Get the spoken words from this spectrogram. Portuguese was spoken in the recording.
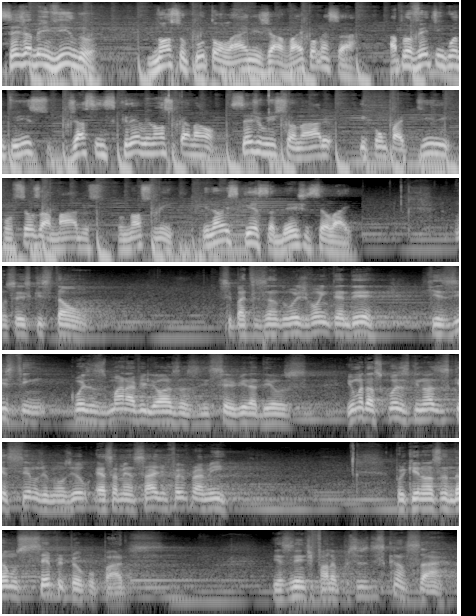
Seja bem-vindo! Nosso culto online já vai começar. Aproveite enquanto isso, já se inscreva em nosso canal, seja um missionário e compartilhe com seus amados o nosso link. E não esqueça, deixe seu like. Vocês que estão se batizando hoje vão entender que existem coisas maravilhosas em servir a Deus. E uma das coisas que nós esquecemos, irmãos, eu, essa mensagem foi para mim, porque nós andamos sempre preocupados. E às vezes a gente fala, eu preciso descansar.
